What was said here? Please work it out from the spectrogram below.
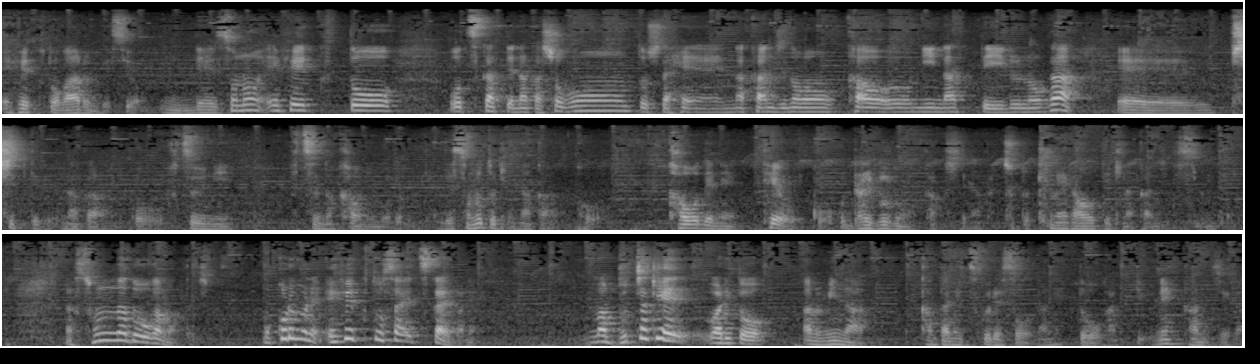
エフェクトがあるんですよ。で、そのエフェクトを使ってなんかしょぼーんとした変な感じの顔になっているのが、えー、ピシッてなんかこう普通に普通の顔に戻るみたいでその時になんかこう顔でね手をこう大部分を隠してなんかちょっと決め顔的な感じでするみたいな。そんな動画もあったりします。これもねエフェクトさえ使えばねまあぶっちゃけ割とあのみんな簡単に作れそうなね動画っていうね感じが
